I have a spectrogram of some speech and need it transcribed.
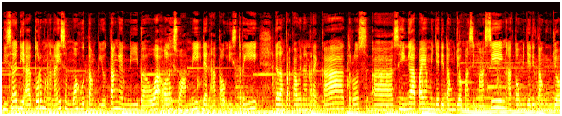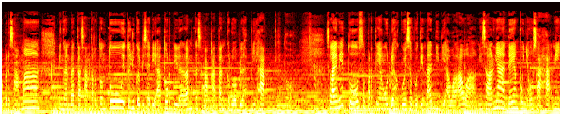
bisa diatur mengenai semua hutang piutang yang dibawa oleh suami dan atau istri dalam perkawinan mereka, terus uh, sehingga apa yang menjadi tanggung jawab masing-masing atau menjadi tanggung jawab bersama dengan batasan tertentu itu juga bisa diatur di dalam kesepakatan kedua belah pihak gitu. Selain itu, seperti yang udah gue sebutin tadi di awal-awal, misalnya ada yang punya usaha nih,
